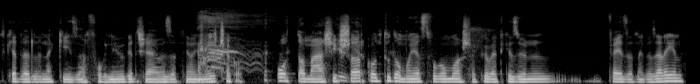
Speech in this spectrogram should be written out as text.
kedved lenne kézen fogni őket, és elvezetni, hogy még csak ott a másik sarkon. Tudom, hogy ezt fogom most a következő fejezetnek az elején.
